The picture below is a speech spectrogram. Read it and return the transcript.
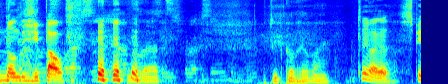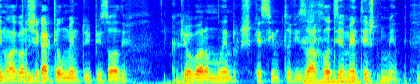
não digital. Exato. Tudo correu bem. Então, olha, Spino, agora chega aquele momento do episódio que eu agora me lembro que esqueci-me de te avisar relativamente a este momento.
